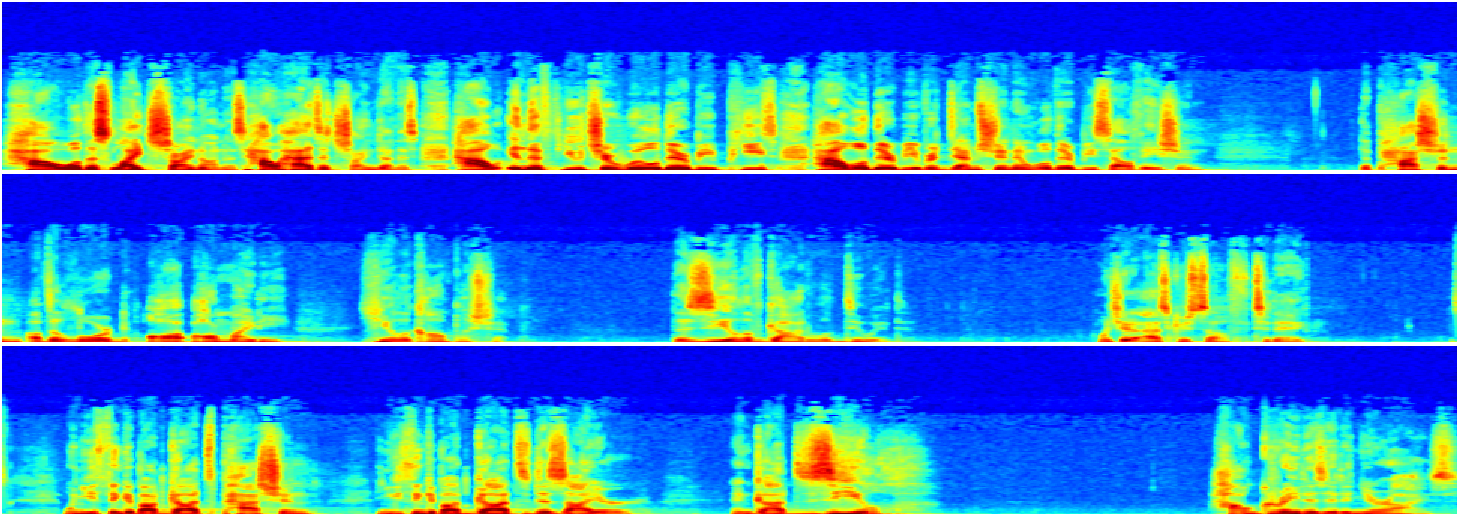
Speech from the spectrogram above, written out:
How will this light shine on us? How has it shined on us? How in the future will there be peace? How will there be redemption and will there be salvation? The passion of the Lord Almighty, He'll accomplish it. The zeal of God will do it. I want you to ask yourself today when you think about God's passion and you think about God's desire and God's zeal, how great is it in your eyes?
